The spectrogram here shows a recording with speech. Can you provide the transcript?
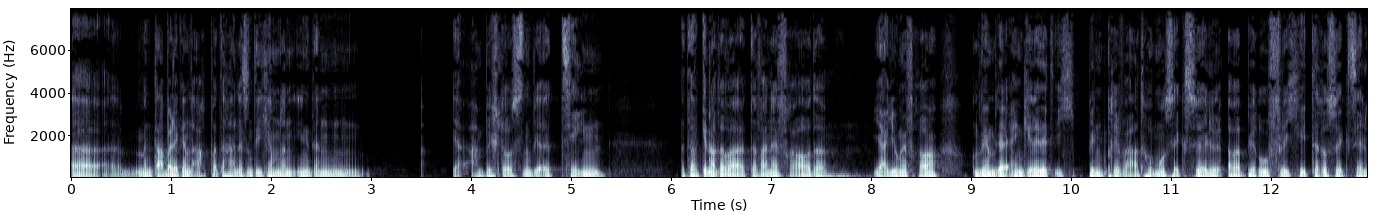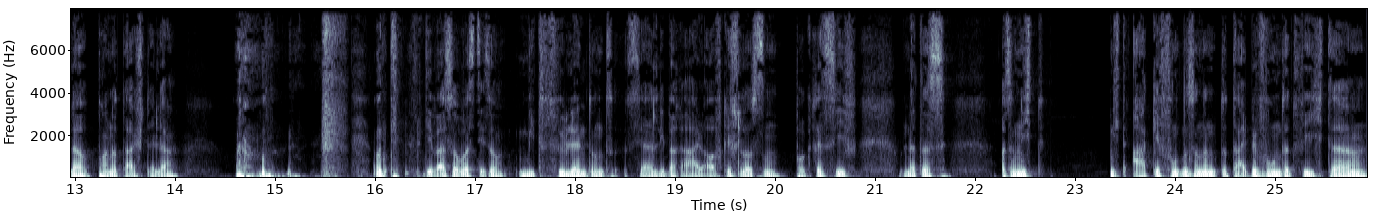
äh, mein damaliger Nachbar, der Hannes und ich haben dann irgendein, ja, haben beschlossen, wir erzählen, da, genau, da war, da war eine Frau, da, ja, junge Frau, und wir haben ihr eingeredet, ich bin privat homosexuell, aber beruflich heterosexueller Pornodarsteller. und die war sowas, die so mitfühlend und sehr liberal aufgeschlossen, progressiv und hat das also nicht nicht arg gefunden, sondern total bewundert, wie ich da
